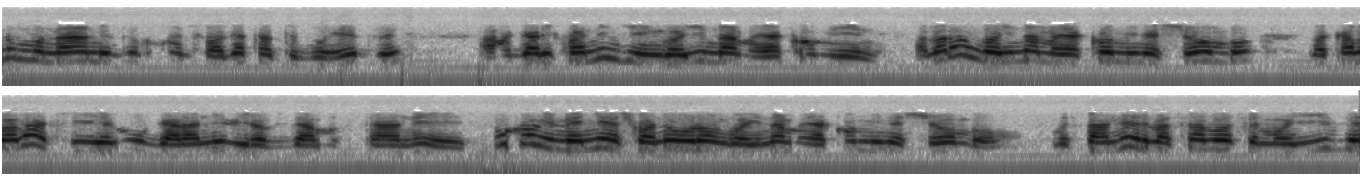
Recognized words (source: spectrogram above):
n’umunani z'ukwezi kwa gatatu guheze ahagarikwa n'ingingo y'inama ya komine abarongo inama ya komine Shombo bakaba baciye bugara n'ibiro bya musitanteri kuko bimenyeshwa n'uwurongoye inama ya komine shombo musitanteri basa bose moyize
